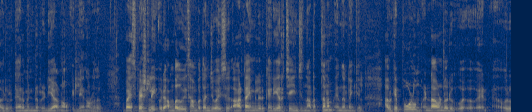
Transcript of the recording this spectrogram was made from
അവർ റിട്ടയർമെന്റിന് റെഡിയാണോ ഇല്ലേ എന്നുള്ളത്. അപ്പോൾ എസ്പെഷ്യലി ഒരു അമ്പത് വയസ്സ് അമ്പത്തഞ്ച് വയസ്സ് ആ ടൈമിൽ ഒരു കരിയർ ചേഞ്ച് നടത്തണം എന്നുണ്ടെങ്കിൽ അവർക്ക് എപ്പോഴും ഉണ്ടാവേണ്ട ഒരു ഒരു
